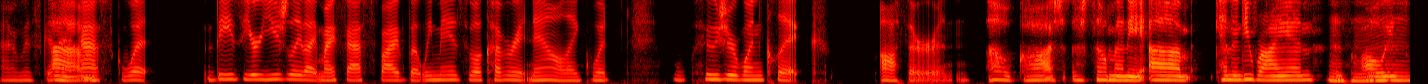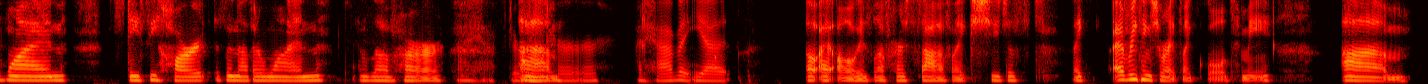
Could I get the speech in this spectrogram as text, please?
I was going to um, ask what these you're usually like my fast 5, but we may as well cover it now. Like what who's your one click author and Oh gosh, there's so many. Um, Kennedy Ryan is Mhm. always one. Staci Hart is another one. I love her. I have to read Um, her. I haven't yet. Oh, I always love her stuff. Like she just like everything she writes like gold to me. Um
